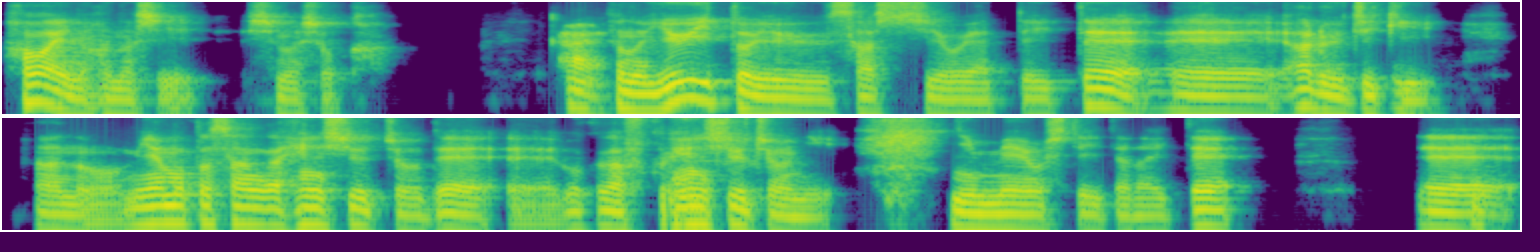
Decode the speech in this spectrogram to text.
ハワイの話しましょうか。はい。そのゆいという冊子をやっていて、えーある時期、あの、宮本さんが編集長で、えー僕が副編集長に任命をしていただいて、え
